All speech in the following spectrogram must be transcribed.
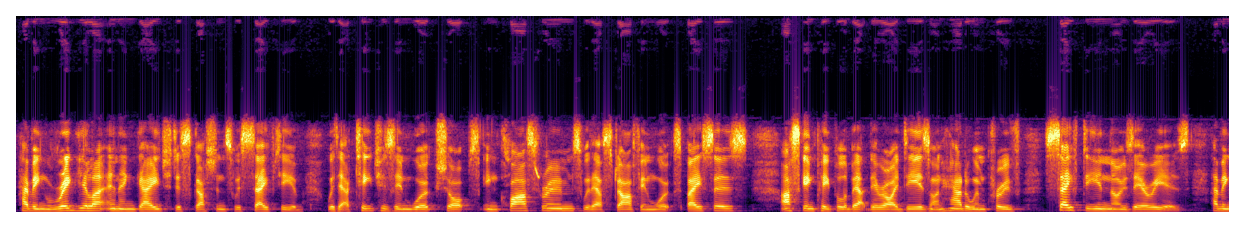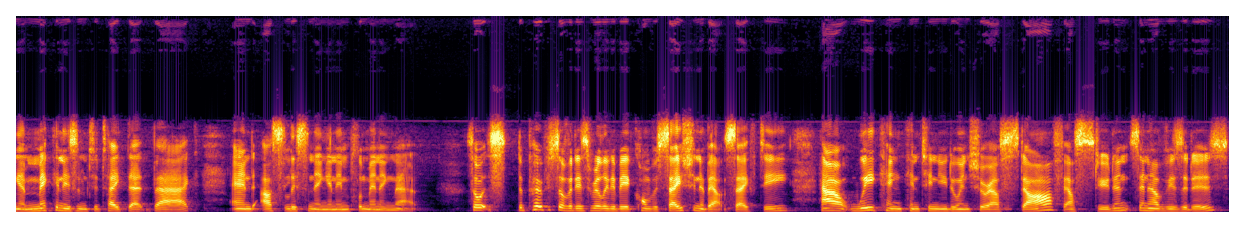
having regular and engaged discussions with safety with our teachers in workshops, in classrooms, with our staff in workspaces, asking people about their ideas on how to improve safety in those areas, having a mechanism to take that back, and us listening and implementing that. So it's the purpose of it is really to be a conversation about safety, how we can continue to ensure our staff, our students, and our visitors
